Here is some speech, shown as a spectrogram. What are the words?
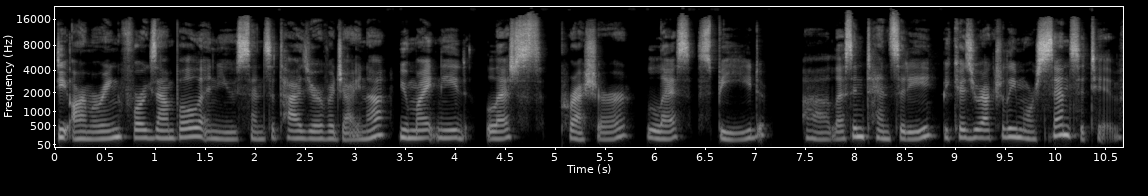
de-armoring, for example, and you sensitize your vagina, you might need less pressure, less speed, uh, less intensity because you're actually more sensitive.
